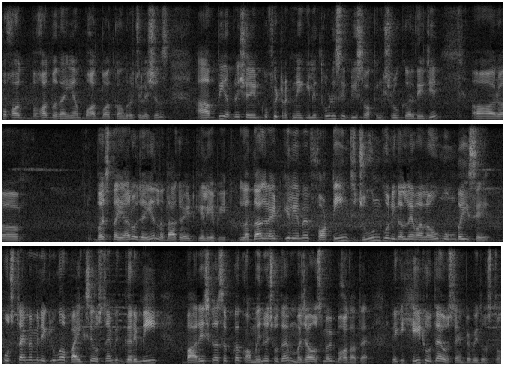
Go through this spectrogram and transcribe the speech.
बहुत बहुत बधाइयाँ, बहुत बहुत कॉन्ग्रेचुलेशन आप भी अपने शरीर को फिट रखने के लिए थोड़ी सी ब्रीस वॉकिंग शुरू कर दीजिए। और बस तैयार हो जाइए लद्दाख राइड के लिए भी। लद्दाख राइड के लिए मैं फोर्टीन जून को निकलने वाला हूँ मुंबई से। उस टाइम में मैं निकलूँगा बाइक से। उस टाइम भी गर्मी, बारिश का सबका कॉम्बिनेशन होता है, मज़ा उसमें भी बहुत आता है। लेकिन हीट होता है उस टाइम पे भी दोस्तों।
